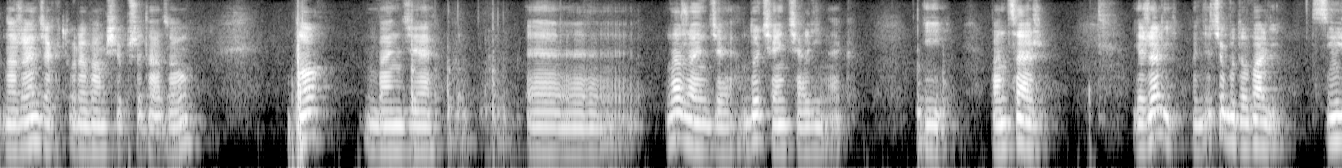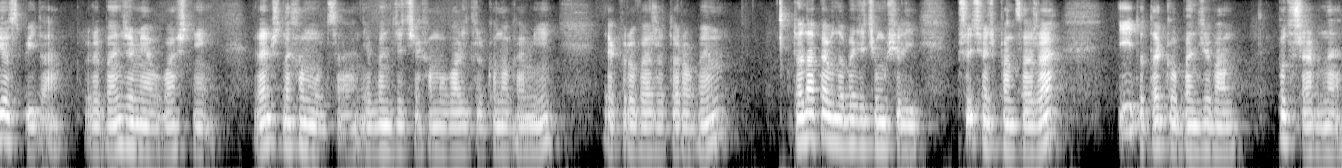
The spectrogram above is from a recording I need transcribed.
w narzędziach, które Wam się przydadzą, to będzie e, narzędzie do cięcia linek i pancerzy. Jeżeli będziecie budowali single speeda, który będzie miał właśnie ręczne hamulce, nie będziecie hamowali tylko nogami, jak w rowerze torowym, to na pewno będziecie musieli przyciąć pancerze i do tego będzie Wam potrzebne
